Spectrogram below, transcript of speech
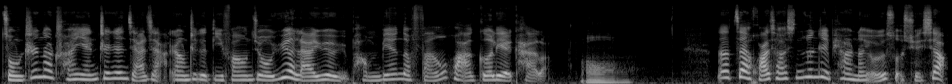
总之呢，传言真真假假，让这个地方就越来越与旁边的繁华割裂开了。哦，那在华侨新村这片儿呢，有一所学校，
